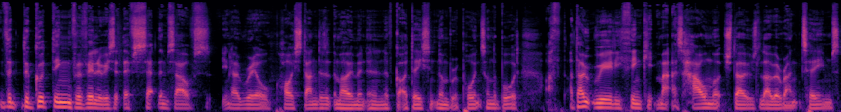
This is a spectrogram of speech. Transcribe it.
the the good thing for Villa is that they've set themselves, you know, real high standards at the moment, and they've got a decent number of points on the board. I, I don't really think it matters how much those lower ranked teams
